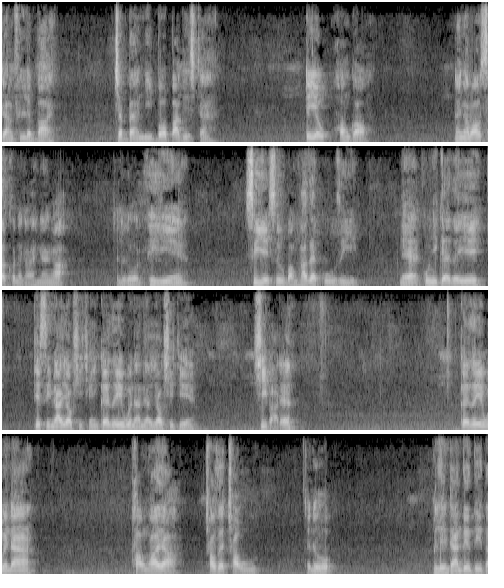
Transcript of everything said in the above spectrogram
တန်ဖိလစ်ပိုင်ဂျပန်နီပေါပါကစ္စတန်တရုတ်ဟောင်ကောင်နိုင်ငံပေါင်း18နိုင်ငံကကျွန်တော်တို့လေရင်စီးရစုပေါင်း59စီးနဲ့ကုညီကယ်ဆယ်ရေးပစ္စည်းများရောက်ရှိခြင်းကယ်ဆယ်ရေးဝန်ထမ်းများရောက်ရှိခြင်းရှိပါတယ် ကယ်ဆယ်ရေးဝန်ထမ်း1566ဦးကျွန်တော်မလင်တန်တဲ့ဒေသ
